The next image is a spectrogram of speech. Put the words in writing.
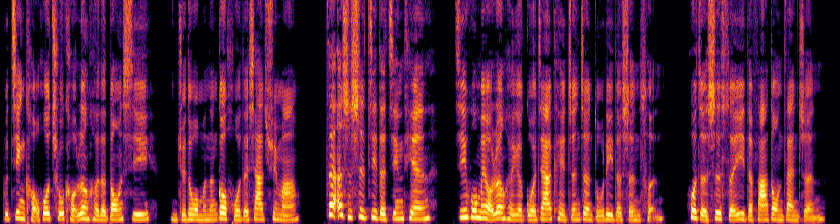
不进口或出口任何的东西，你觉得我们能够活得下去吗？在二十世纪的今天。几乎没有任何一个国家可以真正独立的生存，或者是随意的发动战争，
